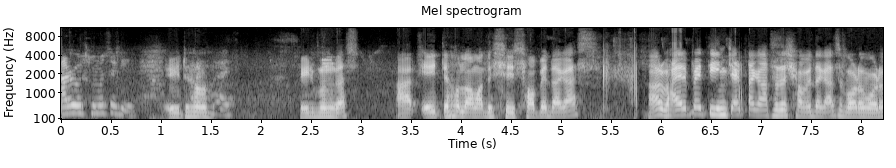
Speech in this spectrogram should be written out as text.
আর ওই সমস্যা কি? এইটা হলো রেড বুন গাছ আর এইটা হলো আমাদের সেই সবেদা গাছ। আমার ভাইয়ের প্রায় তিন চারটা গাছ আছে সবেদা গাছ বড় বড়।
